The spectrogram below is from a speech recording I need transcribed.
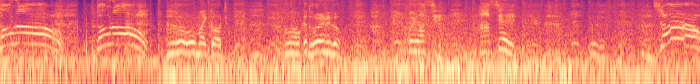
দৌড়াও দৌড়াও ও মাই গড ও আমাকে ধরে নিল। ওই আসছে আসছে। যাও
